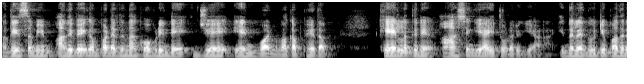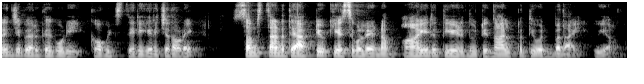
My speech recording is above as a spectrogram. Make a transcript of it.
അതേസമയം അതിവേഗം പടരുന്ന കോവിഡിന്റെ ജെ എൻ വൺ വകഭേദം കേരളത്തിന് ആശങ്കയായി തുടരുകയാണ്. ഇന്നലെ നൂറ്റി പതിനഞ്ച് പേർക്ക് കൂടി കോവിഡ് സ്ഥിരീകരിച്ചതോടെ സംസ്ഥാനത്തെ ആക്റ്റീവ് കേസുകളുടെ എണ്ണം ആയിരത്തി എഴുന്നൂറ്റി നാൽപ്പത്തി ഒൻപതായി ഉയർന്നു.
